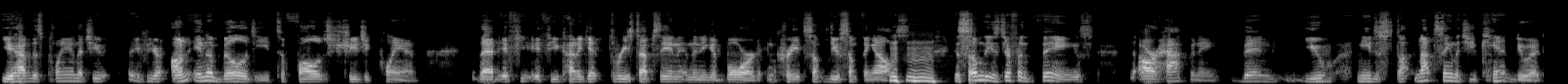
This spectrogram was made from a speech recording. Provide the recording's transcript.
you have this plan that you if your un- inability to follow the strategic plan, that if you if you kind of get three steps in and then you get bored and create some do something else if some of these different things are happening then you need to stop not saying that you can't do it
